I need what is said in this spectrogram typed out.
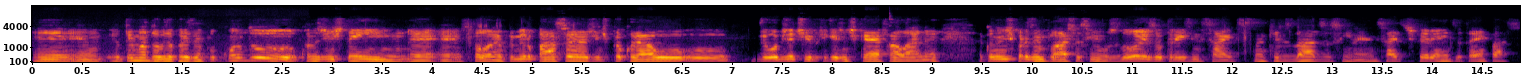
é, eu tenho uma dúvida, por exemplo, quando, quando a gente tem, é, é, você falou, né, o primeiro passo é a gente procurar o, o ver o objetivo, o que, que a gente quer falar, né? É quando a gente, por exemplo, acha assim uns dois ou três insights naqueles dados, assim, né? Insights diferentes até em passos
